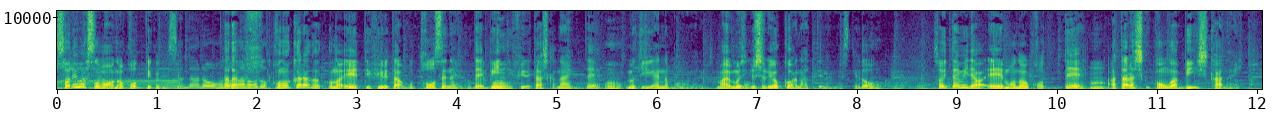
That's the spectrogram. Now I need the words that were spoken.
それはそのまま残っていくんですよ。なるほただどなるほど。このからがこの A っていうフィルターも通せないので B っていうフィルターしかないので、うん。無期限のものになります、まあ、むむしろよくはなってるんですけど、うんうん。そういった意味では A も残って、うん。新しく今後は B しかないと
